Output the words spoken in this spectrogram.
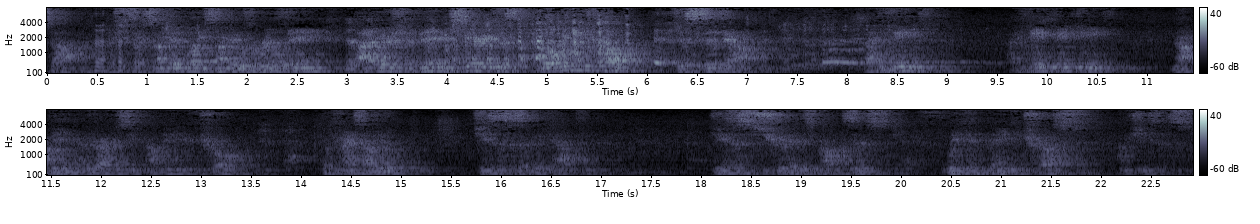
stop. And she's like, Sunday Bloody Sunday was a real thing. You're Irish, you're big, you're scary, just nobody needs help. Just sit down. I hate, I hate, hate, hate not being in the driver's seat, not being in control. But can I tell you, Jesus is a good captain. Jesus is true to his promises. We can bank and trust on Jesus.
